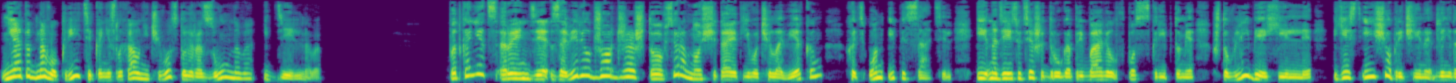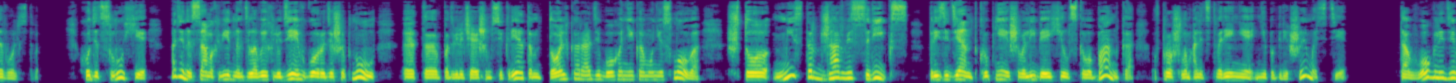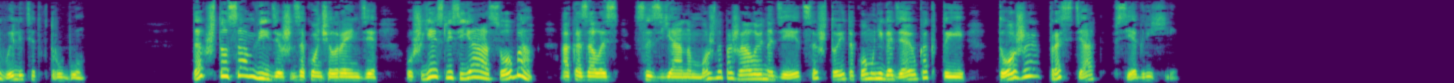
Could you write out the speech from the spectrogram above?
ни от одного критика не слыхал ничего столь разумного и дельного. Под конец Рэнди заверил Джорджа, что все равно считает его человеком, хоть он и писатель, и, надеясь утешить друга, прибавил в постскриптуме, что в Либии Хилли есть и еще причины для недовольства. Ходят слухи, один из самых видных деловых людей в городе шепнул, это под величайшим секретом, только ради бога никому ни слова, что мистер Джарвис Рикс, президент крупнейшего Либия-Хиллского банка, в прошлом олицетворение непогрешимости, того, гляди, вылетит в трубу. «Так что сам видишь», — закончил Рэнди, — «уж если сия особа оказалась с изъяном, можно, пожалуй, надеяться, что и такому негодяю, как ты, тоже простят все грехи.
